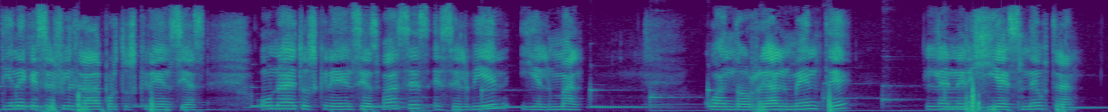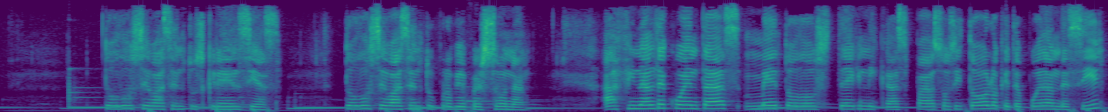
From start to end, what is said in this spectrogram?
tiene que ser filtrada por tus creencias. Una de tus creencias bases es el bien y el mal, cuando realmente la energía es neutra. Todo se basa en tus creencias, todo se basa en tu propia persona. A final de cuentas, métodos, técnicas, pasos y todo lo que te puedan decir,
